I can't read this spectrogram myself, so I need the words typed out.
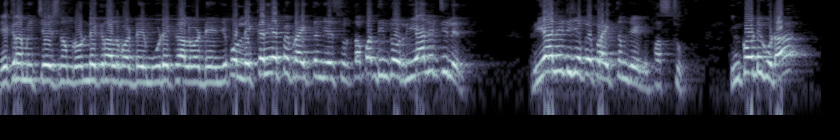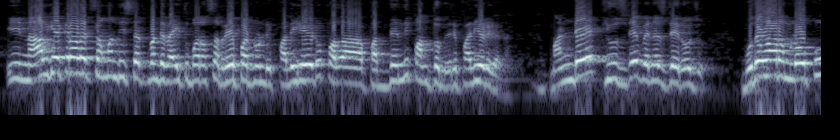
ఎకరం ఇచ్చేసినాం రెండు ఎకరాలు పడ్డాయి మూడు ఎకరాలు పడ్డాయి అని చెప్పి వాళ్ళు లెక్క చెప్పే ప్రయత్నం చేస్తున్నారు తప్ప దీంట్లో రియాలిటీ లేదు. రియాలిటీ చెప్పే ప్రయత్నం చేయండి ఫస్ట్ ఇంకోటి కూడా ఈ నాలుగు ఎకరాలకు సంబంధించినటువంటి రైతు భరోసా రేపటి నుండి పదిహేడు పద పద్దెనిమిది పంతొమ్మిది పదిహేడు కదా? మండే ట్యూస్డే వెనస్డే రోజు. బుధవారం లోపు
